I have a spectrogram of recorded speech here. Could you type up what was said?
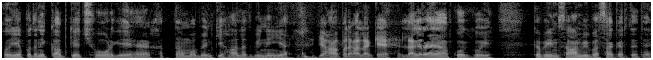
तो ये पता नहीं कब के छोड़ गए हैं, ख़त्म, अब इनकी हालत भी नहीं है। यहाँ पर हालाँकि लग रहा है आपको कोई, कभी इंसान भी बसा करते थे।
